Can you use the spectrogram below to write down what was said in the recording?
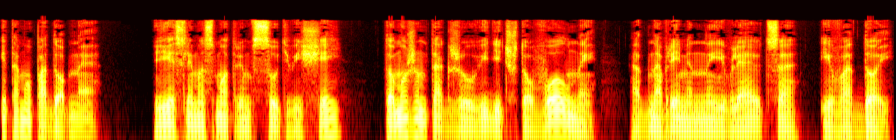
и тому подобное. Если мы смотрим в суть вещей, то можем также увидеть, что волны одновременно являются и водой.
